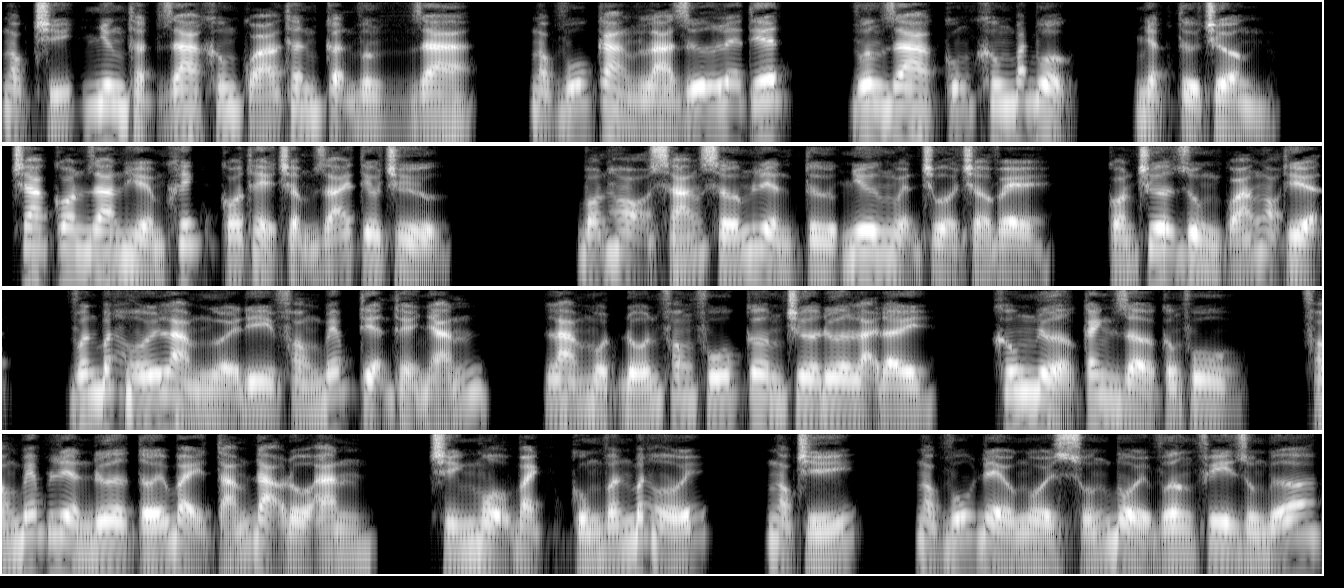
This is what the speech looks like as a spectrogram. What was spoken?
Ngọc Trí nhưng thật ra không quá thân cận Vương gia, Ngọc Vũ càng là giữ lễ tiết, Vương gia cũng không bắt buộc, nhật tử trường, cha con gian hiểm khích có thể chậm rãi tiêu trừ. Bọn họ sáng sớm liền từ như nguyện chùa trở về, còn chưa dùng quá ngọ thiện, vẫn bất hối làm người đi phòng bếp tiện thể nhắn, làm một đốn phong phú cơm chưa đưa lại đây, không nửa canh giờ công phu, phòng bếp liền đưa tới 7-8 đạo đồ ăn, trình mộ bạch cùng vẫn bất hối, Ngọc Trí, Ngọc Vũ đều ngồi xuống bồi Vương Phi dùng nữa.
